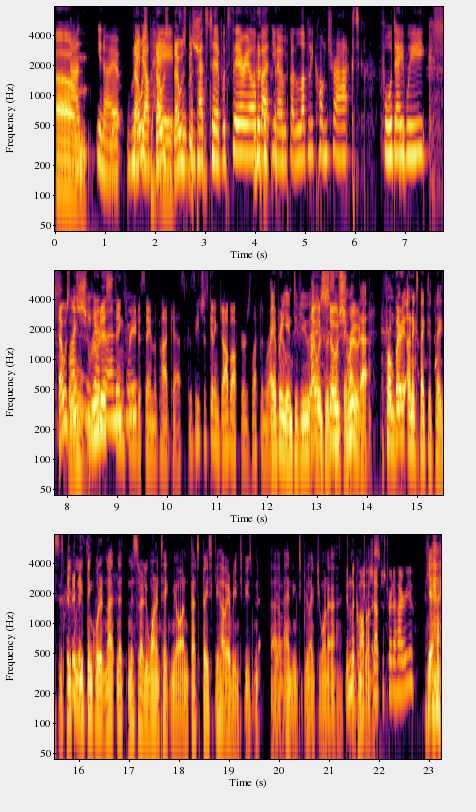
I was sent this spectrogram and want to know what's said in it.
and you know maybe was- our that pay was- that was isn't the sh- competitive with Serial, but you know we've got a lovely contract, four day week. That was Nice the studio shrewdest thing for you to say in the podcast because he's just getting job offers left and right. Every now. interview That was with so shrewd. like that from very unexpected places. People you think wouldn't ne- necessarily want to take me on. That's basically how every interview's been um, ending. To be like, do you want to? Didn't the coffee shop just try to hire you? Yeah.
